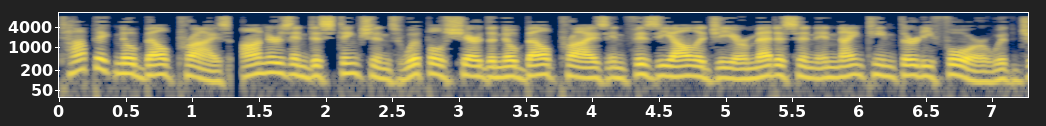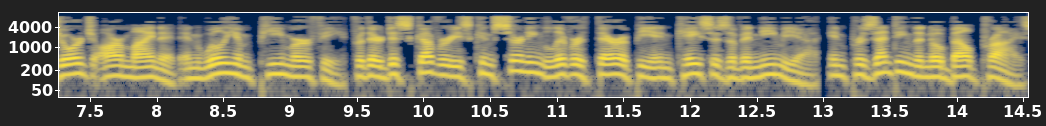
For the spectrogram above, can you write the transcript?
Topic Nobel Prize, Honours and distinctions Whipple shared the Nobel Prize in Physiology or Medicine in 1934 with George R. Minot and William P. Murphy for their discoveries concerning liver therapy in cases of anemia. In presenting the Nobel Prize,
